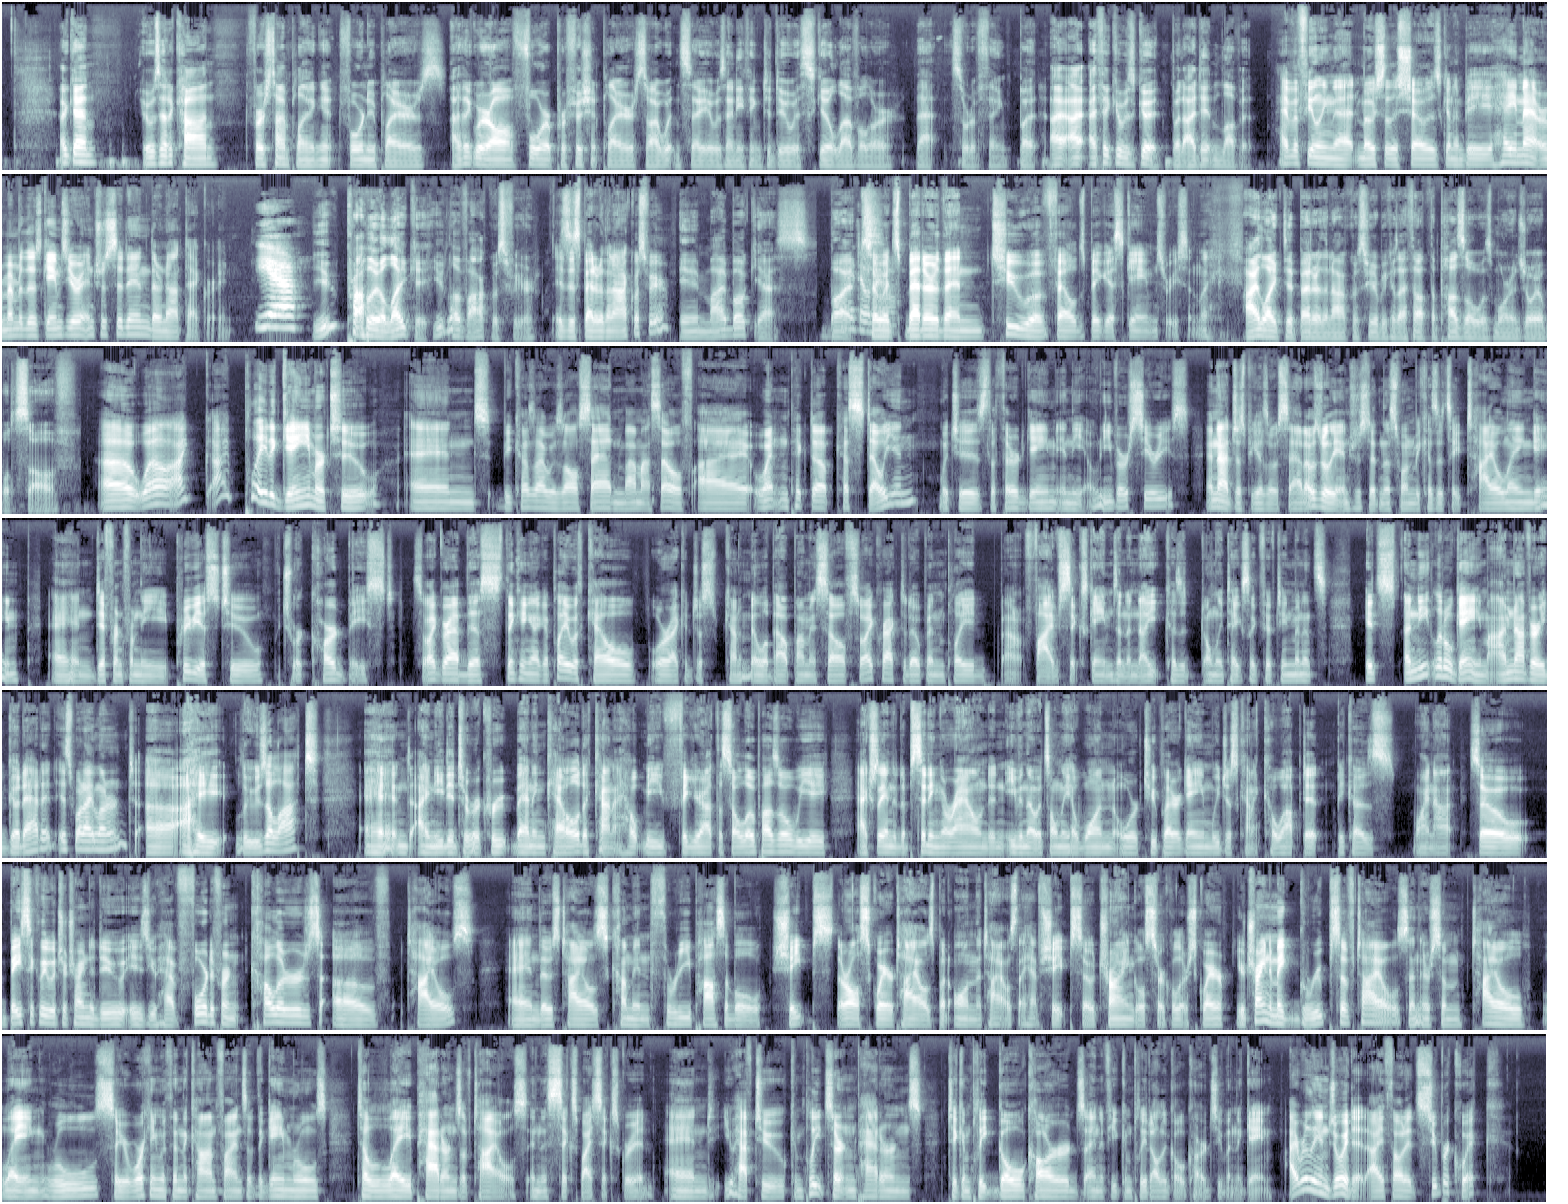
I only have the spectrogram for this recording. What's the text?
again, it was at a con, first time playing it, four new players. I think we are all four proficient players, so I wouldn't say it was anything to do with skill level or that sort of thing. But I, I, I think it was good, but I didn't love it. I have a feeling that most of the show is going to be, hey, Matt, remember those games you were interested in? They're not that great. Yeah, You probably will like it. You love Aquasphere. Is this better than Aquasphere? In my book, yes. But So know. it's better than two of Feld's biggest games recently. I liked it better than Aquasphere because I thought the puzzle was more enjoyable to solve. Uh, well, I I played a game or two, and because I was all sad and by myself, I went and picked up Castellion, which is the third game in the Oniverse series. And not just because I was sad, I was really interested in this one because it's a tile laying game and different from the previous two, which were card based. So I grabbed this thinking I could play with Kel or I could just kind of mill about by myself. So I cracked it open, played know, five, six games in a night because it only takes like 15 minutes. It's a neat little game. I'm not very good at it, is what I learned. Uh, I lose a lot and I needed to recruit Ben and Kel to kind of help me figure out the solo puzzle. We actually ended up sitting around, and even though it's only a one or two player game, we just kind of co opt it because why not? So basically, what you're trying to do is you have four different colors of tiles. And those tiles come in three possible shapes. They're all square tiles, but on the tiles they have shapes. So triangle, circle, or square. You're trying to make groups of tiles, and there's some tile laying rules. So you're working within the confines of the game rules to lay patterns of tiles in this six by six grid. And you have to complete certain patterns to complete goal cards. And if you complete all the goal cards, you win the game. I really enjoyed it. I thought it's super quick.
